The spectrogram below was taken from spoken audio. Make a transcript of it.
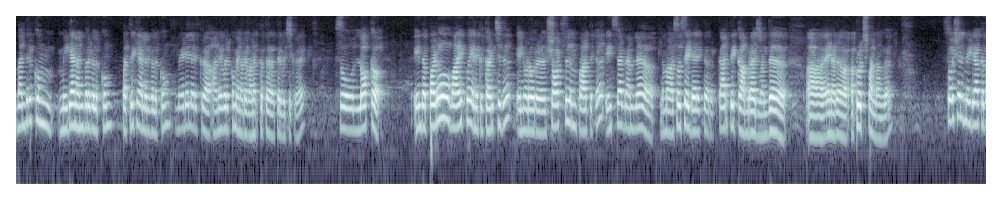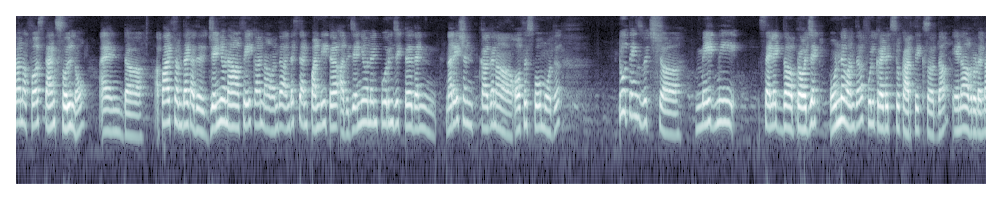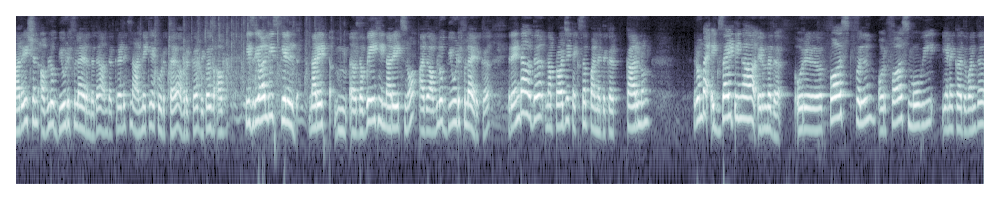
வந்திருக்கும் மீடியா நண்பர்களுக்கும் பத்திரிகையாளர்களுக்கும் மேடையில் இருக்கிற அனைவருக்கும் என்னுடைய வணக்கத்தை தெரிவிச்சுக்கிறேன். ஸோ லாக்கர் இந்த படம் வாய்ப்பு எனக்கு கிடைச்சது. என்னோட ஒரு ஷார்ட் ஃபிலிம் பார்த்துட்டு இன்ஸ்டாகிராமில் நம்ம அசோசியேட் டைரக்டர் கார்த்திக் காமராஜ் வந்து ஆஹ், என்னை அப்ரோச் பண்ணாங்க. சோஷியல் மீடியாவுக்கு தான் நான் ஃபர்ஸ்ட் தேங்க்ஸ் சொல்லணும். அண்ட் அப்பார்ட் ஃப்ரம் தட் அது ஜென்யூனா ஃபேக்கா நான் வந்து அண்டர்ஸ்டாண்ட் பண்ணிட்டு அது ஜென்யூன்னு புரிஞ்சுக்கிட்டு தென் நரேஷனுக்காக நான் ஆஃபீஸ் போகும்போது two things which made me select the project ஒன்று வந்து full credits to Karthik sir தான். ஏன்னா அவரோட நரேஷன் அவ்வளோ பியூட்டிஃபுல்லாக இருந்தது. அந்த கிரெடிட்ஸ் நான் அன்னைக்கே கொடுத்தேன் அவருக்கு. Because of is really skilled narrate the way he நரேட்ஸ்னோ அது அவ்வளோ பியூட்டிஃபுல்லாக இருக்குது ரெண்டாவது நான் ப்ராஜெக்ட் அக்செப்ட் பண்ணதுக்கு காரணம் ரொம்ப எக்ஸைட்டிங்காக இருந்தது. ஒரு ஃபர்ஸ்ட் ஃபில்ம் ஒரு ஃபர்ஸ்ட் மூவி எனக்கு அது வந்து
